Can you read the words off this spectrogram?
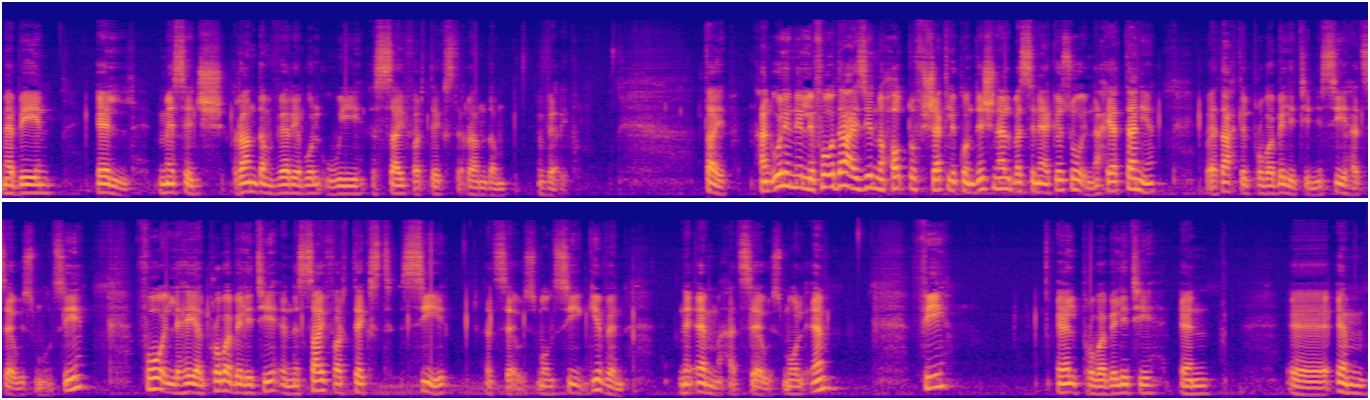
ما بين ال message random variable وال ciphertext random variable طيب هنقول إن اللي فوق ده عايزين نحطه في شكل conditional بس نعكسه الناحية الثانية يبقى تحت ال probability إن C هتساوي small c فوق اللي هي ال probability إن ال ciphertext C هتساوي small c given إن M هتساوي small m في ال probability إن M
